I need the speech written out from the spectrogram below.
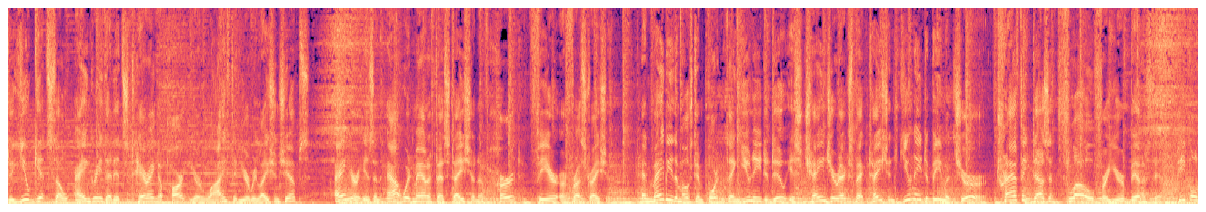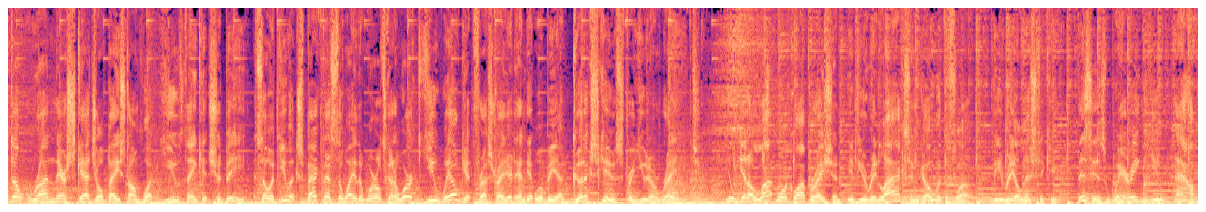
Do you get so angry that it's tearing apart your life and your relationships? Anger is an outward manifestation of hurt, fear, or frustration. And maybe the most important thing you need to do is change your expectations. You need to be mature. Traffic doesn't flow for your benefit. People don't run their schedule based on what you think it should be. So if you expect that's the way the world's going to work, you will get frustrated and it will be a good excuse for you to rage. You'll get a lot more cooperation if you relax and go with the flow. Be realistic here. This is wearing you out.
